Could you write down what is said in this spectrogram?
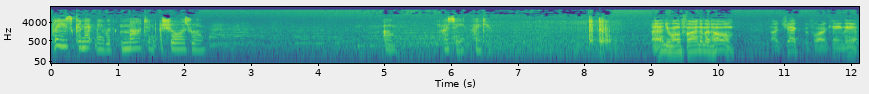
Please connect me with Martin Shawe's room. Oh, I see. Thank you. And you won't find him at home. I checked before I came here.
